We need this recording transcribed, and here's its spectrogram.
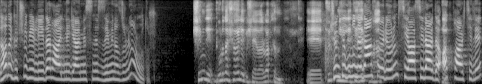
daha da güçlü bir lider haline gelmesine zemin hazırlıyor mudur? Şimdi burada şöyle bir şey var bakın. e, Türk Çünkü bunu hep neden ma- söylüyorum? Siyasiler de AK Partili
